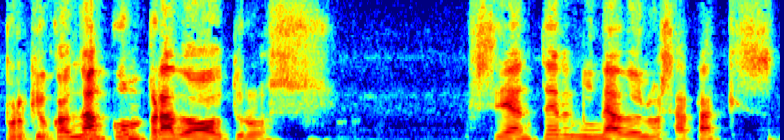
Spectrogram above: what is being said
Porque cuando han comprado a otros, se han terminado los ataques.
